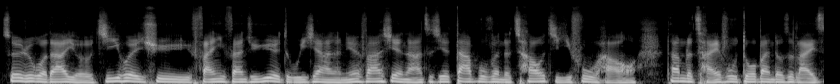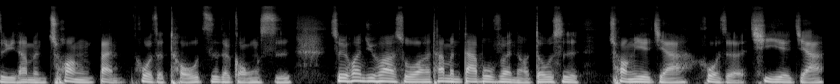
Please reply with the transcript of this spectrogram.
所以如果大家有机会去翻一翻、去阅读一下呢，你会发现啊，这些大部分的超级富豪，他们的财富多半都是来自于他们创办或者投资的公司。所以换句话说啊，他们大部分哦都是创业家或者企业家，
